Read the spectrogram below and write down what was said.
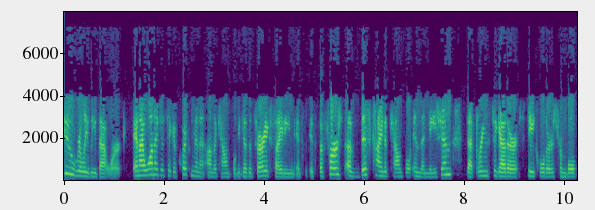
to really lead that work. And I want to just take a quick minute on the council because it's very exciting. It's it's the first of this kind of council in the nation that brings together stakeholders from both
